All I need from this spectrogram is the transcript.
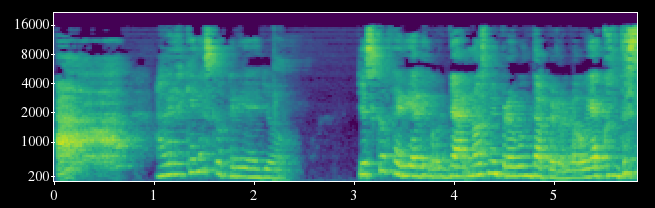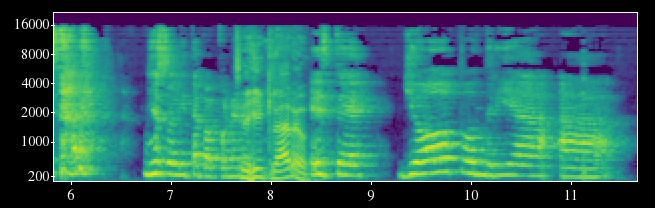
a ver, ¿a quién escogería yo? Yo escogería, digo, ya no es mi pregunta, pero lo voy a contestar yo solita para poner. Sí, claro. Este, yo pondría a,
